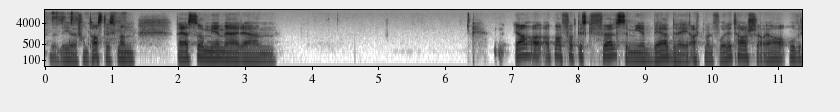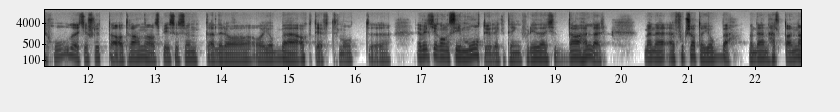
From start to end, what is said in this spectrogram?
livet er fantastisk. Men det er så mye mer um, ja, at man faktisk føler seg mye bedre i alt man foretar seg. Og jeg har overhodet ikke slutta å trene og spise sunt eller å, å jobbe aktivt mot uh, Jeg vil ikke engang si mot ulike ting, fordi det er ikke det heller. Men jeg, jeg fortsetter å jobbe. Men det er en helt annen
